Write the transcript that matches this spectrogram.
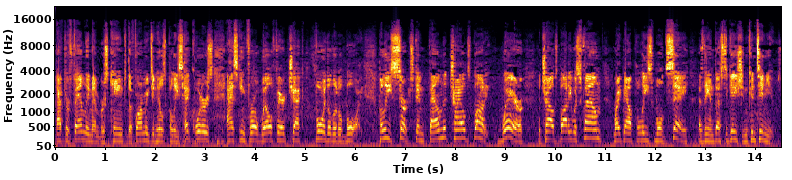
after family members came to the Farmington Hills Police headquarters asking for a welfare check for the little boy. Police searched and found the child's body. Where the child's body was found, right now police won't say as the investigation continues.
